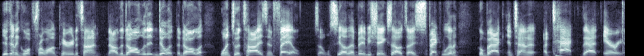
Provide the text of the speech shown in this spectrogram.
you're going to go up for a long period of time. Now, the dollar didn't do it. The dollar went to its highs and failed. So we'll see how that baby shakes out. So I suspect we're going to go back and try to attack that area.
